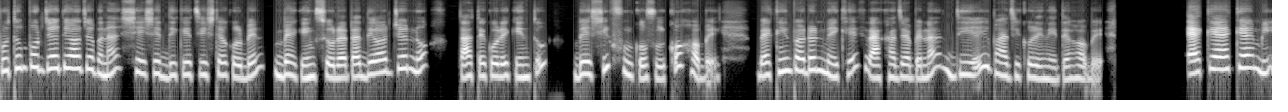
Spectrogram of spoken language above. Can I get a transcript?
প্রথম পর্যায়ে দেওয়া যাবে না, শেষের দিকে চেষ্টা করবেন বেকিং সোডাটা দেওয়ার জন্য, তাতে করে কিন্তু বেশি ফুলকো ফুলকো হবে। বেকিং পাউডার মেখে রাখা যাবে না দিয়েই ভাজি করে নিতে হবে। একে একে আমি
